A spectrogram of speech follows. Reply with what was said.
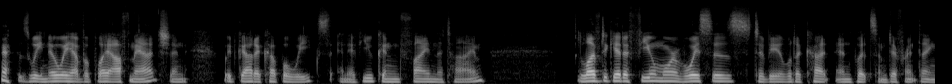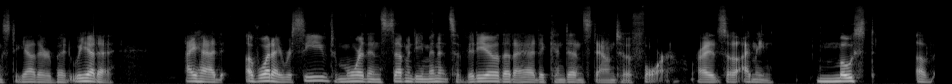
as we know we have a playoff match and we've got a couple weeks. And if you can find the time, I'd love to get a few more voices to be able to cut and put some different things together. But we had a, I had, of what I received, more than 70 minutes of video that I had to condense down to four, right? So, I mean, most of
